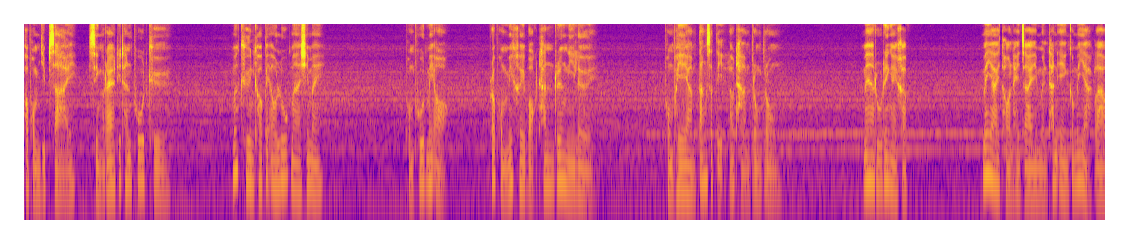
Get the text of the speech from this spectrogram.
พอผมหยิบสายสิ่งแรกที่ท่านพูดคือ เมื่อคืนเขาไปเอาลูกมาใช่ไหม ผมพูดไม่ออก เพราะผมไม่เคยบอกท่านเรื่องนี้เลย ผมพยายามตั้งสติแล้วถามตรงๆ แม่รู้ได้ไงครับ แม่ยายถอนหายใจเหมือนท่านเองก็ไม่อยากเล่า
